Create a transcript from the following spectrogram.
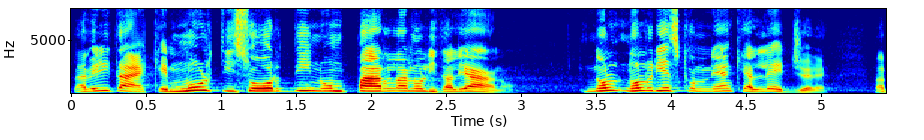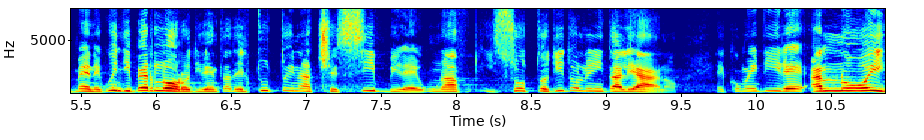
La verità è che molti sordi non parlano l'italiano, non, non, lo riescono neanche a leggere, va bene? Quindi per loro diventa del tutto inaccessibile una, il sottotitolo in italiano. È come dire a noi,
